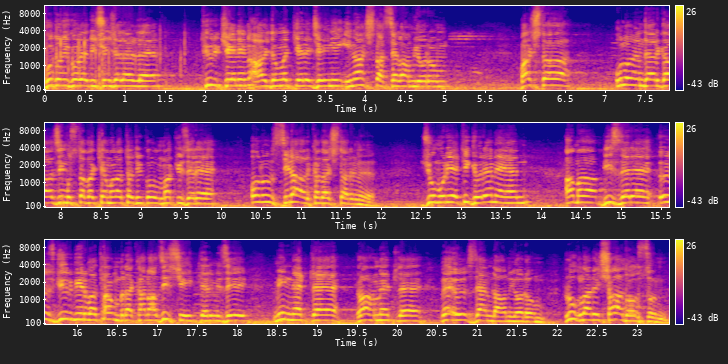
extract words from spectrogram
Bu duygu ve düşüncelerle Türkiye'nin aydınlık geleceğini inançla selamlıyorum. Başta Ulu Önder Gazi Mustafa Kemal Atatürk olmak üzere onun silah arkadaşlarını, Cumhuriyeti göremeyen ama bizlere özgür bir vatan bırakan aziz şehitlerimizi minnetle, rahmetle ve özlemle anıyorum. Ruhları şad olsun.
